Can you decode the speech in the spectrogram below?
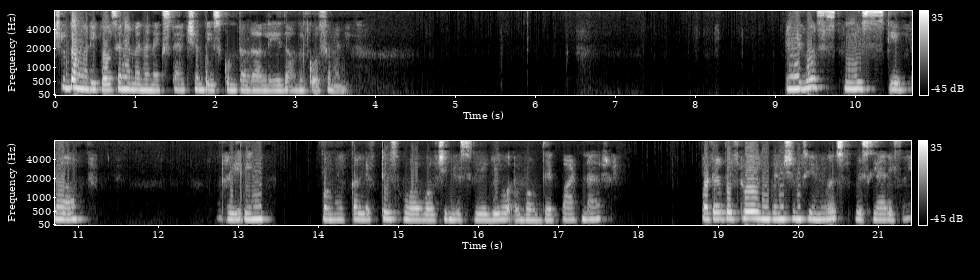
చూద్దాం మరి ఈ పర్సన్ ఏమైనా నెక్స్ట్ యాక్షన్ తీసుకుంటారా లేదా మీకోసం అని universe please give the reading for my collectives who are watching this video about their partner. What are the true intentions, universe? Please clarify.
